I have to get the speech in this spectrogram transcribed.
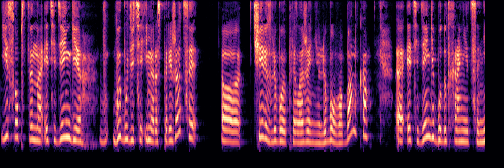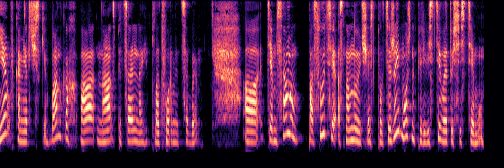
И, собственно, эти деньги, вы будете ими распоряжаться через любое приложение любого банка. Э, эти деньги будут храниться не в коммерческих банках, а на специальной платформе ЦБ. А, тем самым, по сути, основную часть платежей можно перевести в эту систему.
